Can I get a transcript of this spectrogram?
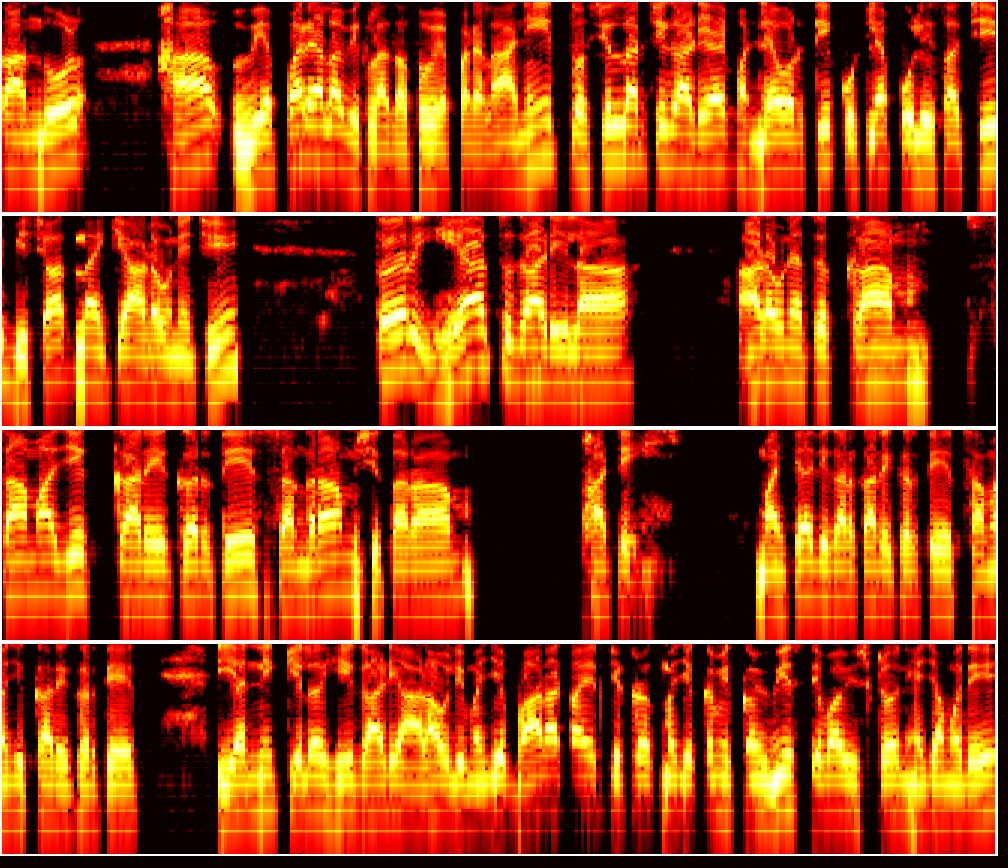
तांदूळ हा व्यापाऱ्याला विकला जातो व्यापाऱ्याला. आणि तहसीलदारची गाडी आहे म्हणल्यावरती कुठल्या पोलिसाची बिशात नाही की अडवण्याची. तर ह्याच गाडीला अडवण्याचं काम सामाजिक कार्यकर्ते संग्राम सीताराम फाटे माहिती अधिकार कार्यकर्ते आहेत सामाजिक कार्यकर्ते आहेत यांनी केलं ही गाडी अडवली. म्हणजे बारा टायरची ट्रक म्हणजे कमीत कमी वीस ते बावीस टन ह्याच्यामध्ये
